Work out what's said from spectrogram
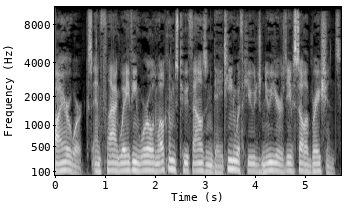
Fireworks and flag waving world welcomes 2018 with huge New Year's Eve celebrations.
